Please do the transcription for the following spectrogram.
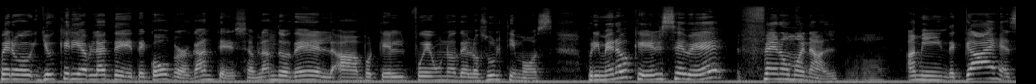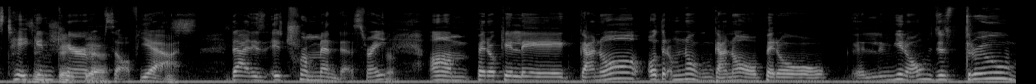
Pero yo quería hablar de, de Goldberg antes, hablando de él, ah, porque él fue uno de los últimos. Primero que él se ve fenomenal. I mean, the guy has taken shape, care of yeah. himself. Yeah. He's- That is, is tremendous, right? Um, pero que le ganó otra, no ganó, pero, you know, just threw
